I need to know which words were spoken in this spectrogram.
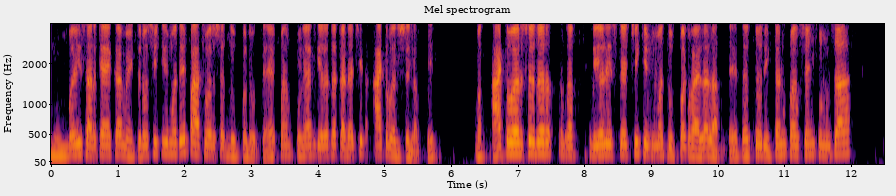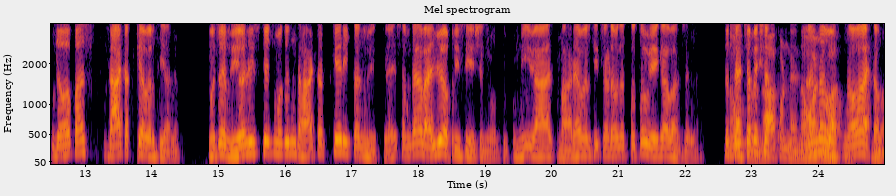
मुंबई सारख्या एका मेट्रो सिटी मध्ये पाच वर्षात दुप्पट होत. आहे पण पुण्यात गेलं तर कदाचित आठ वर्ष लागतील. मग आठ वर्ष जर रिअल इस्टेटची किंमत दुप्पट व्हायला लागते तर तो रिटर्न पर्सेंट तुमचा जवळपास दहा टक्क्यावरती आला. म्हणजे रिअल इस्टेट मधून दहा टक्के रिटर्न मिळतोय समजा व्हॅल्यू अप्रिसिएशन वरती तुम्ही भाड्यावरती चढवलं तर तो वेगळा भाग झाला. तर त्याच्यापेक्षा पण नाही. नवा आठावा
